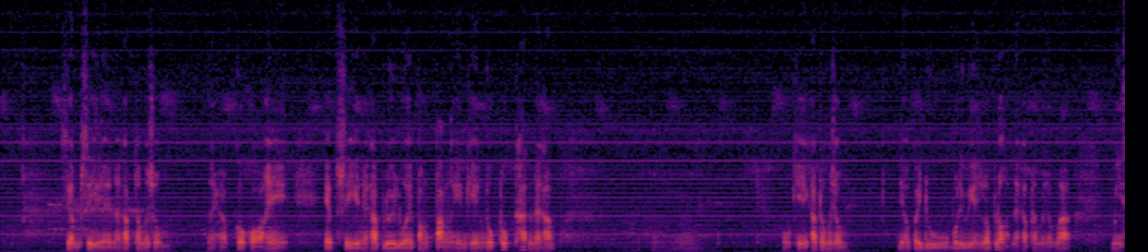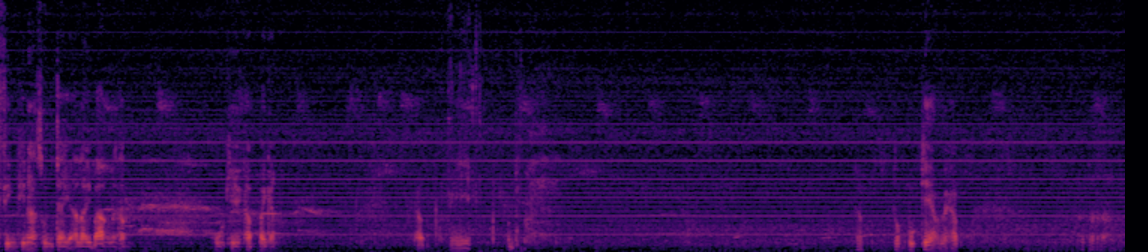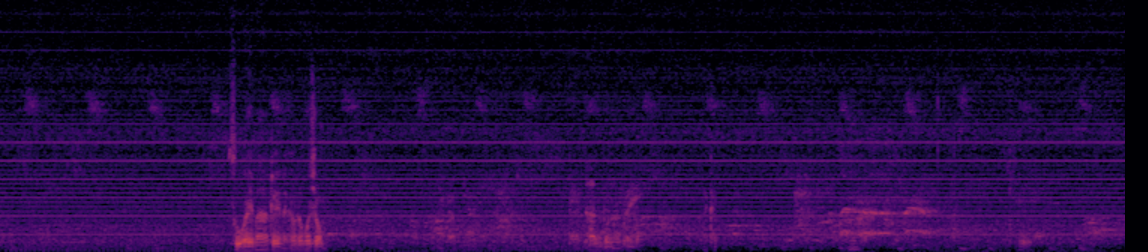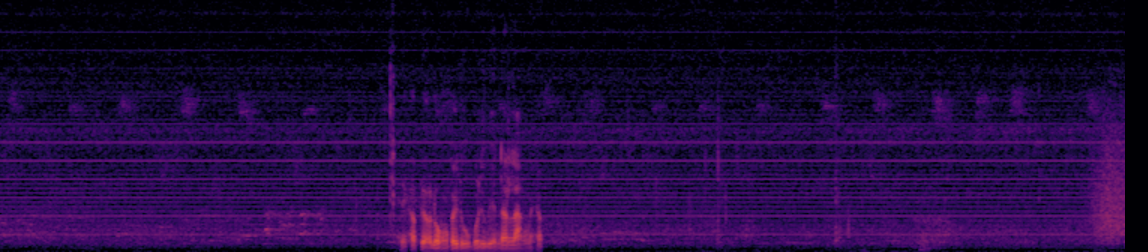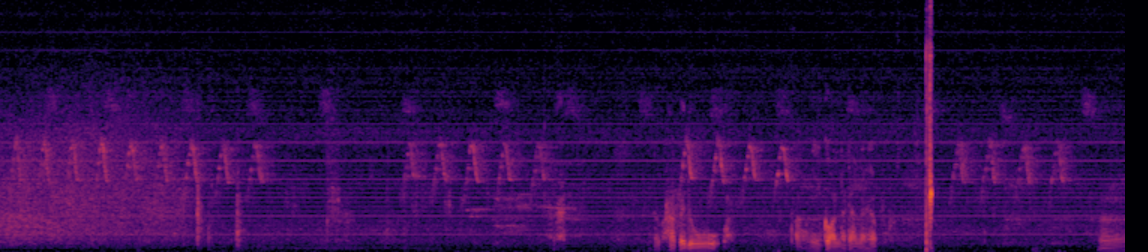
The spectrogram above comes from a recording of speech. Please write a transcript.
เซียมซีเลยนะครับท่านผู้ชมนะครับ ก็ขอให้ FC นะครับรวยๆ ปังๆเฮงๆ ทุกๆท่านนะครับ โอเคครับท่านผู้ชม เดี๋ยวไปดูบริเวณรอบๆนะครับท่านผู้ชมว่ามีสิ่งที่น่าสนใจอะไรบ้างนะครับ โอเคครับไปกัน ครับนี่ครับหลวงปู่แก้วนะครับ สวยมากเลยนะครับท่านผู้ชมด้านบนไปนะครับโอเคครับ เดี๋ยวลงไปดูบริเวณด้านล่างนะครับ เไปดูฝั่งนี้ก่อนแล้วกันนะครับอืม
